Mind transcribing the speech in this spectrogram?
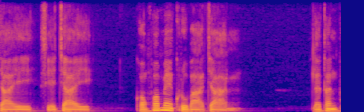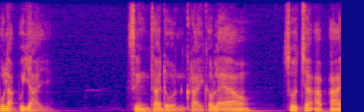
ใจ เสียใจ ของพ่อแม่ครูบาอาจารย์ และท่านผู้หลักผู้ใหญ่ ซึ่งถ้าโดนใครเข้าแล้ว สุดจะอับอาย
